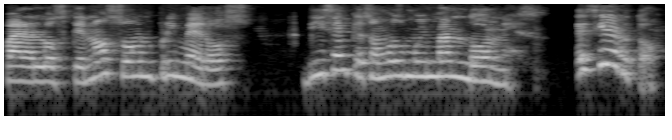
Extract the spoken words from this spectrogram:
para los que no son primeros, dicen que somos muy mandones. Es cierto,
